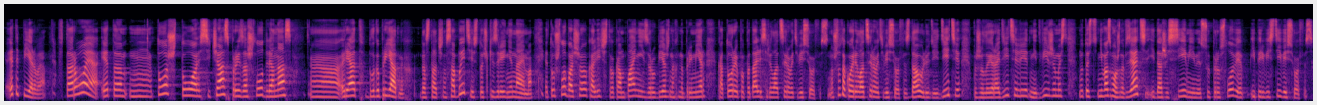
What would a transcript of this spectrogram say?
Это первое. Второе – это то, что сейчас произошло для нас э, ряд благоприятных достаточно событий с точки зрения найма, это ушло большое количество компаний зарубежных, например, которые попытались релацировать весь офис. Но что такое релацировать весь офис? Да, у людей дети, пожилые родители, недвижимость. Ну, то есть невозможно взять и даже с семьями суперусловия и перевести весь офис.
